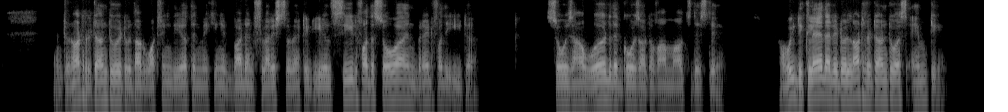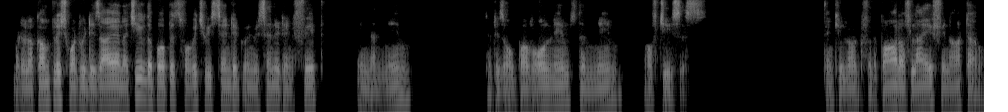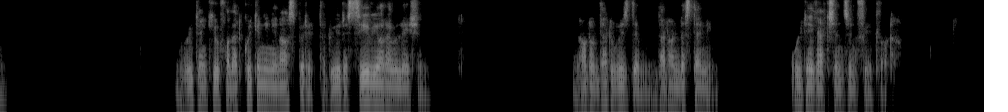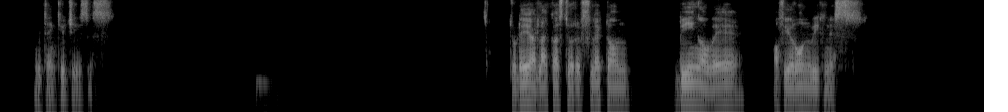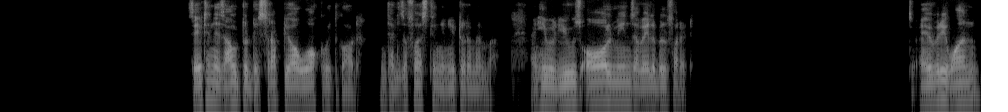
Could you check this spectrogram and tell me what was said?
and do not return to it without watering the earth and making it bud and flourish so that it yields seed for the sower and bread for the eater. So is our word that goes out of our mouths this day. And we declare that it will not return to us empty, but will accomplish what we desire and achieve the purpose for which we send it when we send it in faith in the name that is above all names, the name of Jesus. Thank you, Lord, for the power of life in our tongue. We thank you for that quickening in our spirit, that we receive your revelation. And out of that wisdom, that understanding, we take actions in faith, Lord. We thank you, Jesus. Today, I'd like us to reflect on being aware of your own weakness. Satan is out to disrupt your walk with God. That is the first thing you need to remember. And he will use all means available for it. So, everyone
